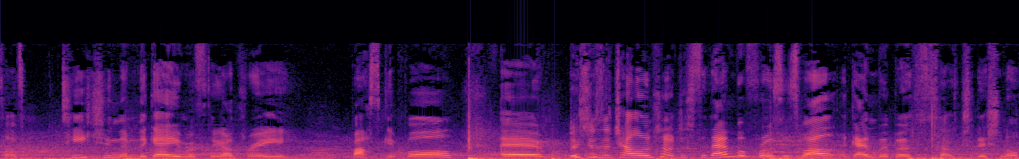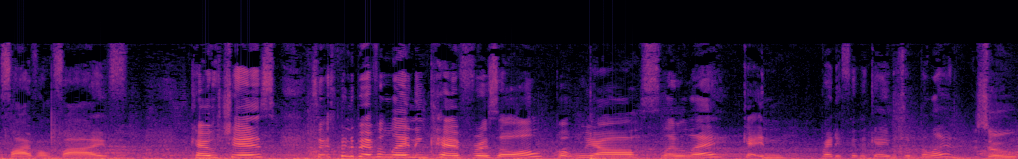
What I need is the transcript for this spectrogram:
sort of teaching them the game of three-on-three basketball, um, which is a challenge not just for them but for us as well. Again, we're both sort of traditional five-on-five coaches, so it's been a bit of a learning curve for us all, but we are slowly getting ready for the games in Berlin. So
